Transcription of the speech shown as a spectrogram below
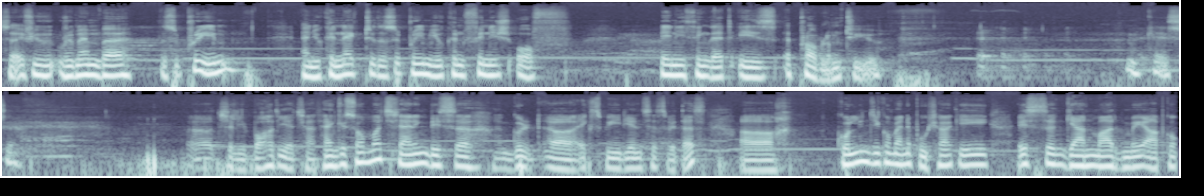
So, if you remember the Supreme and you connect to the Supreme, you can finish off anything that is a problem to you. Okay, sir. Uh, चलिए बहुत ही अच्छा thank you so much sharing this good experiences with us Kulin ji को मैंने पूछा कि इस ज्ञान मार्ग में आपको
